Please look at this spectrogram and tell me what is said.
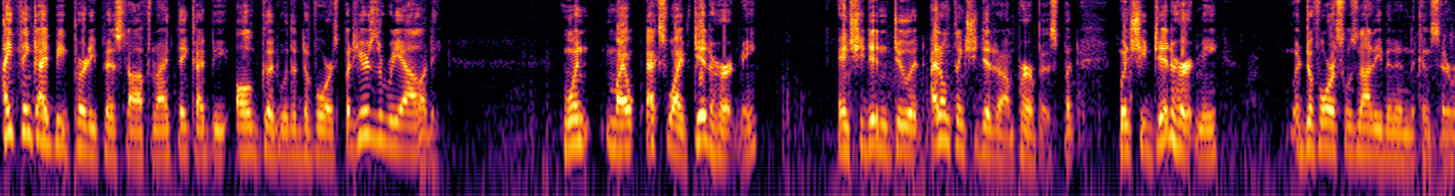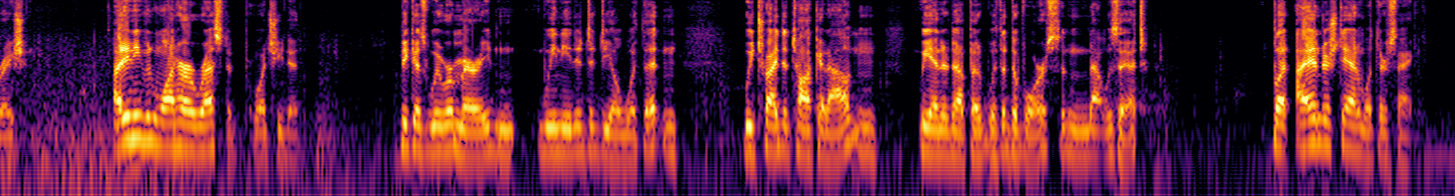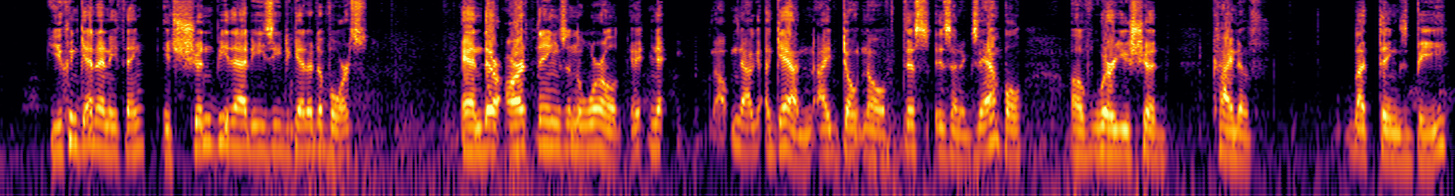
I think I'd be pretty pissed off and I think I'd be all good with a divorce. But here's the reality when my ex wife did hurt me, and she didn't do it, I don't think she did it on purpose, but when she did hurt me, a divorce was not even in the consideration. I didn't even want her arrested for what she did. because we were married and we needed to deal with it. And we tried to talk it out and we ended up with a divorce and that was it. But I understand what they're saying. You can get anything. It shouldn't be that easy to get a divorce. And there are things in the world. It, oh, now, again, I don't know if this is an example of where you should kind of let things be.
